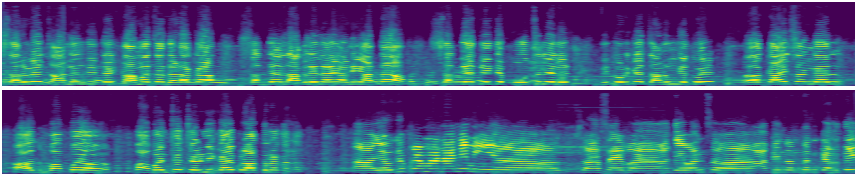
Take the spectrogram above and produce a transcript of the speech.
सर्वच आनंदित आहे. कामाचा धडाका सध्या लागलेला आहे आणि आता सध्या ते इथे पोहोचलेले आहेत. मी थोडक्यात जाणून घेतोय. काय सांगाल? आज बापा बाबांच्या चरणी काय प्रार्थना कराल? योग्य प्रमाणाने मी साहेब देवांचं अभिनंदन करते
